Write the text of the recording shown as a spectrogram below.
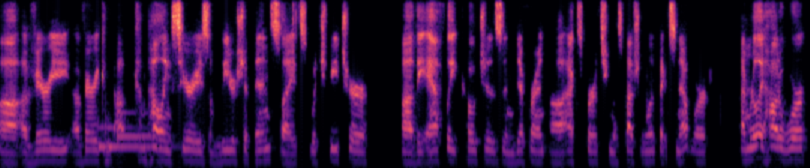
uh, a very a very comp- compelling series of leadership insights, which feature uh, the athlete coaches and different uh, experts from the Special Olympics Network on really how to work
